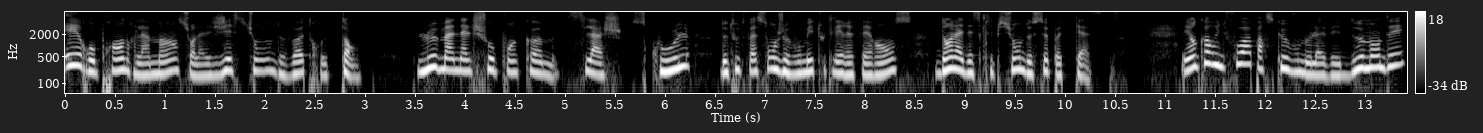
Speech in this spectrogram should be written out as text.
et reprendre la main sur la gestion de votre temps. lemanalshow.com slash school. De toute façon, je vous mets toutes les références dans la description de ce podcast. Et encore une fois, parce que vous me l'avez demandé,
